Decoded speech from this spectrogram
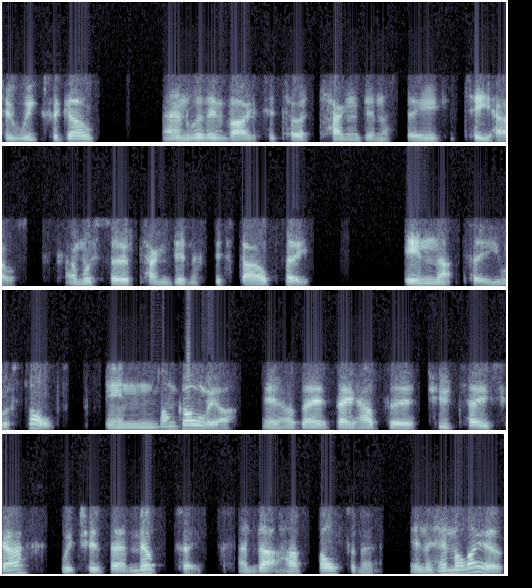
two weeks ago, and was invited to a Tang Dynasty tea house, and was served Tang Dynasty style tea. In that tea was salt. In Mongolia, you know, they they have the chute sha, which is their milk tea, and that has salt in it. In the Himalayas,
